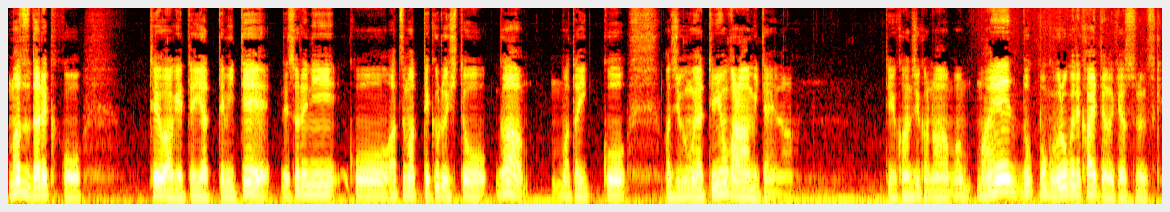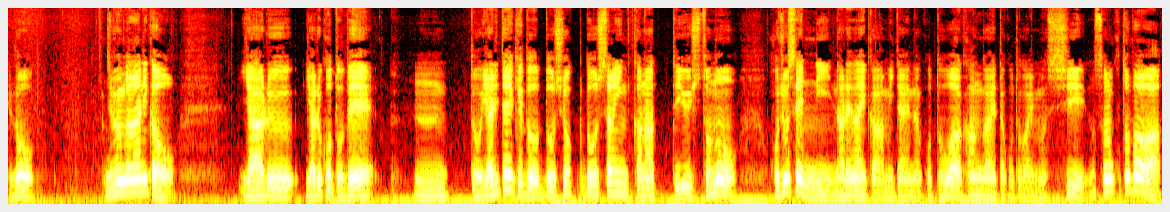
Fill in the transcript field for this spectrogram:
まず誰かこう、手を挙げてやってみて、で、それに、こう、集まってくる人が、また一個、まあ、自分もやってみようかな、みたいな、っていう感じかな。まあ、前、ど、僕ブログで書いたような気がするんですけど、自分が何かをやる、やることで、うんと、やりたいけどどうしよう、どうしたらいいんかなっていう人の補助線になれないかみたいなことは考えたことがありますし、その言葉は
